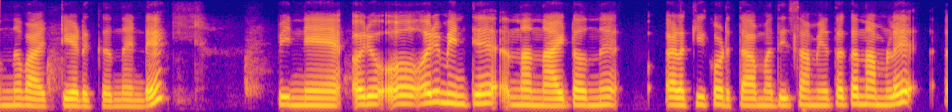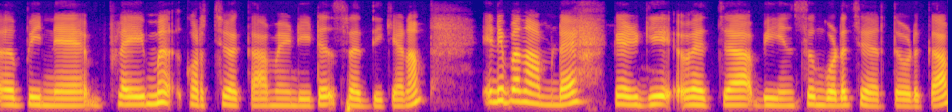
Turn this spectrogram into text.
ഒന്ന് വഴറ്റിയെടുക്കുന്നുണ്ട്. പിന്നെ ഒരു ഒരു മിനിറ്റ് നന്നായിട്ടൊന്ന് ഇളക്കി കൊടുത്താൽ മതി. സമയത്തൊക്കെ നമ്മൾ പിന്നെ ഫ്ലെയിം കുറച്ച് വെക്കാൻ വേണ്ടിയിട്ട് ശ്രദ്ധിക്കണം. ഇനിയിപ്പോൾ നമ്മുടെ കഴുകി വെച്ച ബീൻസും കൂടെ ചേർത്ത് കൊടുക്കാം.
